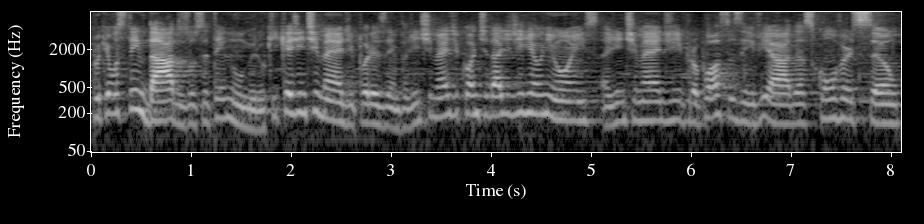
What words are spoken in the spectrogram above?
porque você tem dados, você tem número. O que, que a gente mede, por exemplo? A gente mede quantidade de reuniões, a gente mede propostas enviadas, conversão,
